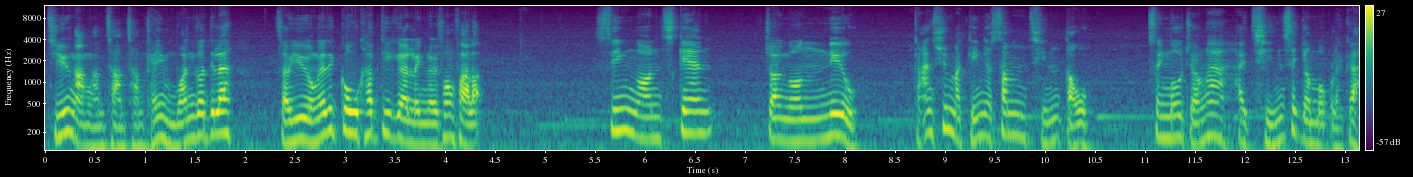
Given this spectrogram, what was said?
至于岩岩缠缠企唔稳嗰啲咧，就要用一啲高级啲嘅另类方法啦。先按 scan，再按 new，拣选物件嘅深浅度。圣母像咧系浅色嘅木嚟噶，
